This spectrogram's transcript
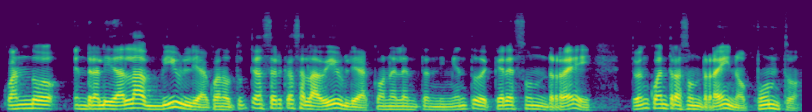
Cuando en realidad la Biblia, cuando tú te acercas a la Biblia con el entendimiento de que eres un rey, tú encuentras un reino, punto.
